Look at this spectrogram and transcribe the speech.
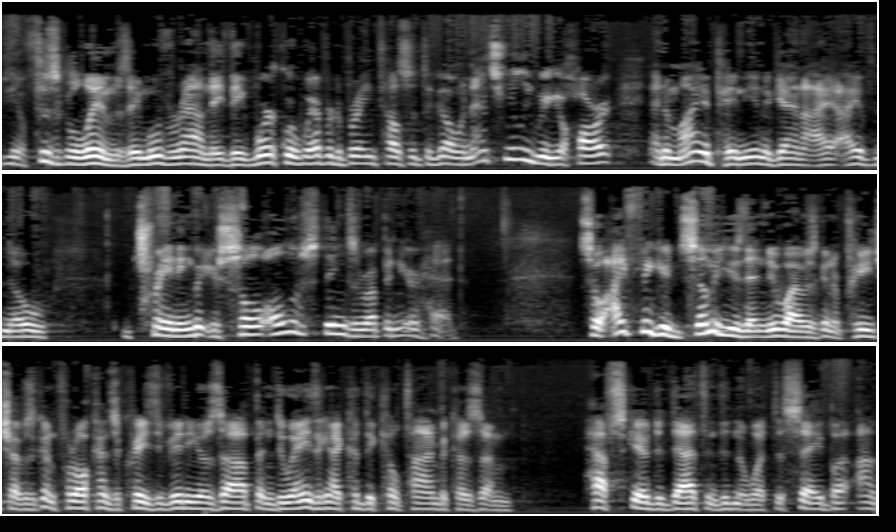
you know, physical limbs. They move around. They, they work wherever the brain tells it to go. And that's really where your heart, and in my opinion, again, I, I have no training, but your soul, all those things are up in your head. So I figured some of you that knew I was going to preach, I was going to put all kinds of crazy videos up and do anything I could to kill time because I'm half scared to death and didn't know what to say, but I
